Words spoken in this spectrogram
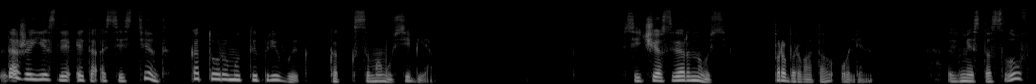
Даже если это ассистент, к которому ты привык, как к самому себе. «Сейчас вернусь», — пробормотал Олин. Вместо слов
